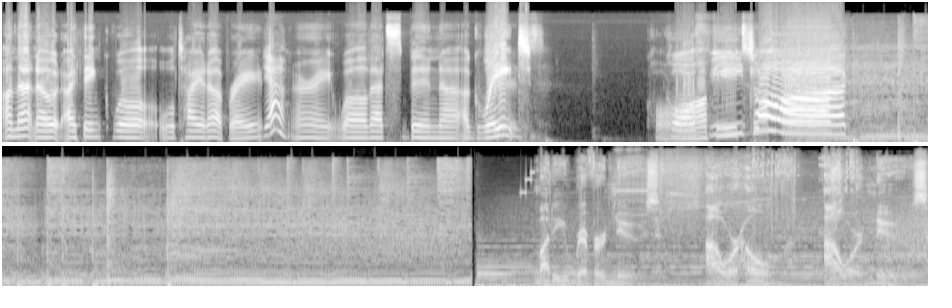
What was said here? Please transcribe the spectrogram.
on that note, I think we'll we'll tie it up, right? Yeah. All right. Well, that's been uh, a great Cheers. coffee, Coffee talk. Muddy River News. Our home, our news.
